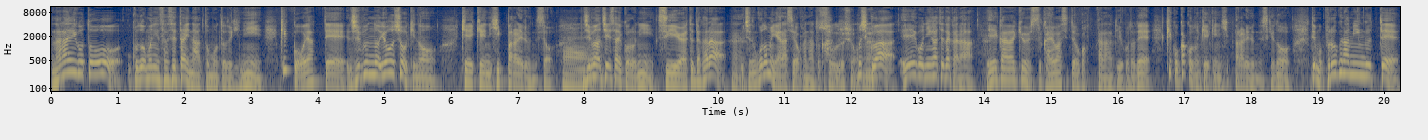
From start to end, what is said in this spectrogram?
習い事を子供にさせたいなと思った時に結構親って自分の幼少期の経験に引っ張られるんですよ。自分は小さい頃に水泳をやってたから、うん。うちの子供にやらせようかなとか、そうでしょうね。もしくは英語苦手だから英会話教室通わせておこうかなということで結構過去の経験に引っ張られるんですけどでもプログラミングって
